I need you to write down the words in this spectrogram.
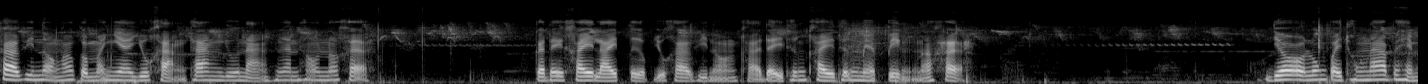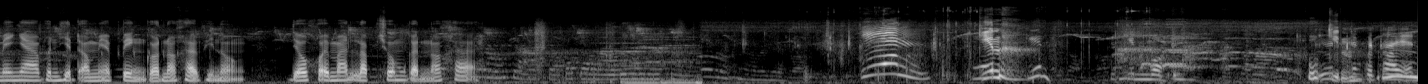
ค่ะพี่น้องเฮาก็มาแง่อยู่ขางทางอยู่หนาเฮือนเฮาเนาะค่ะก็ได้ไข่หลายเติบอยู่ค่ะพี่น้องค่ะ ได้ทั้งไข่ทั้งแม่เป่งเนาะค่ะ เดี๋ยวเอาลงไปทงหน้าไปให้แม่ยาเพิ่นเฮ็ดเอาแม่เป่งก่อนเนาะค่ะ พี่น้อง เดี๋ยวค่อยมารับชมกันเนาะค่ะ กิน กิน กินจะกินบ่ผู้กินจังไปไทยอัน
